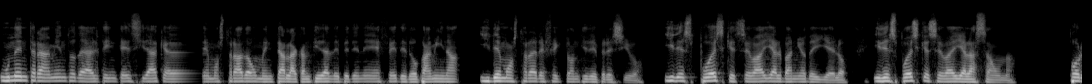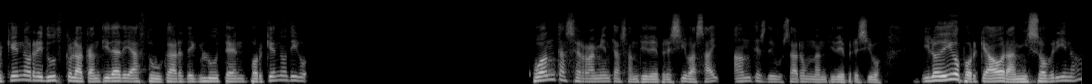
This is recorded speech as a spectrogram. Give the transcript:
un entrenamiento de alta intensidad que ha demostrado aumentar la cantidad de BDNF, de dopamina y demostrar efecto antidepresivo? Y después que se vaya al baño de hielo y después que se vaya a la sauna. ¿Por qué no reduzco la cantidad de azúcar, de gluten? ¿Por qué no digo... ¿Cuántas herramientas antidepresivas hay antes de usar un antidepresivo? Y lo digo porque ahora mi sobrina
